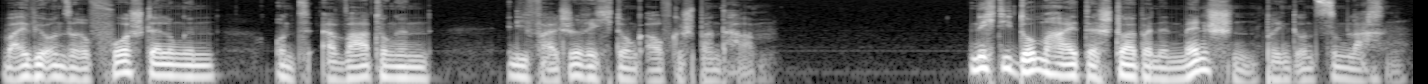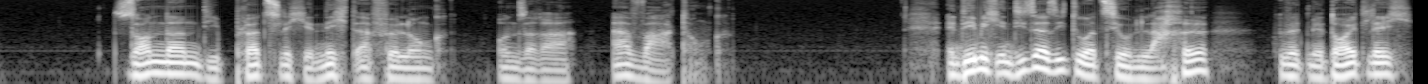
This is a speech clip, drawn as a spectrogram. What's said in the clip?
weil wir unsere Vorstellungen und Erwartungen in die falsche Richtung aufgespannt haben. Nicht die Dummheit der stolpernden Menschen bringt uns zum Lachen, sondern die plötzliche Nichterfüllung unserer Erwartung. Indem ich in dieser Situation lache, wird mir deutlich,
